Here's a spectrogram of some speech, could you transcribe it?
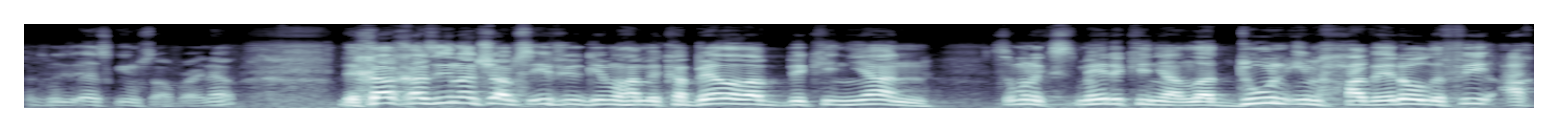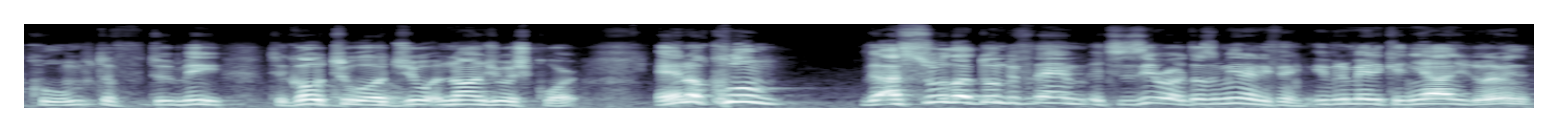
That's what he's asking himself right now. If you give him Someone made a kinyan ladun im havero lefi akum to, me to go to a, Jew, non-Jewish court. And a klum the asula dun b'fneim. It's zero. It doesn't mean anything. Even if you made a kinyan, you do anything.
